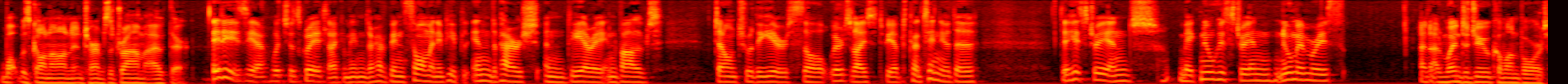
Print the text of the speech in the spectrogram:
what was going on in terms of drama out there. It is, yeah, which is great. Like, I mean, there have been so many people in the parish and the area involved down through the years, so we're delighted to be able to continue the the history and make new history and new memories. And, and when did you come on board?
